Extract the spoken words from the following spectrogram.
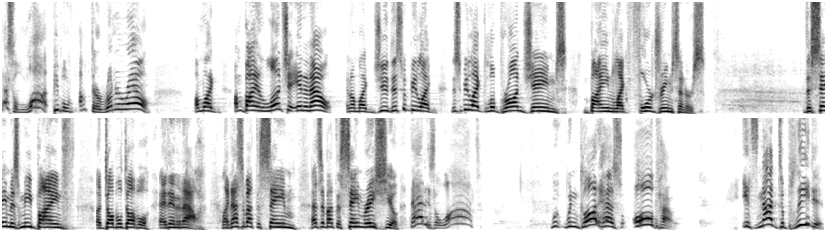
that's a lot. People out there running around. I'm like I'm buying lunch at In-N-Out, and I'm like, Jude, this would be like this would be like LeBron James buying like four Dream Centers. the same as me buying a double double at In-N-Out. Like that's about the same, that's about the same ratio. That is a lot. When God has all power, it's not depleted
